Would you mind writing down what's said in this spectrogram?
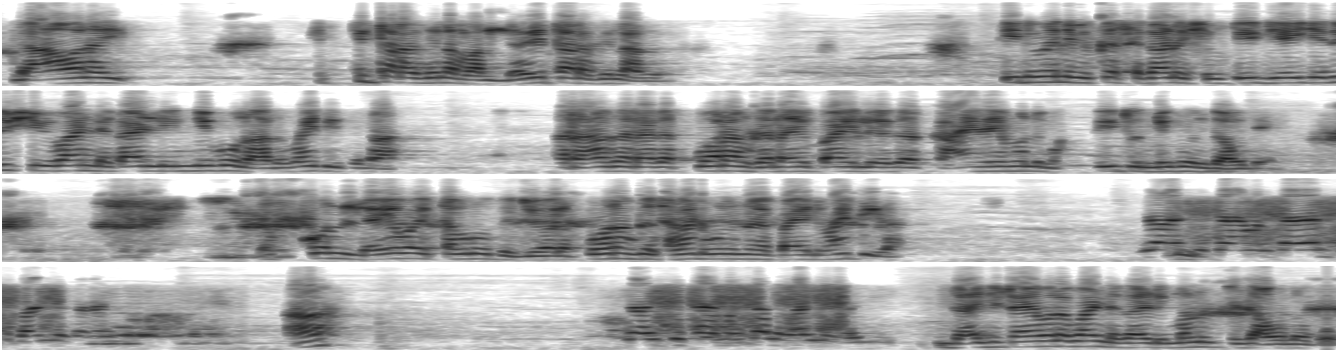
गावाला किती त्रास दिला मला लय त्रास दिला अगं. तीन महिने मी कसं काढू शेवटी? ज्याच्या दिवशी भांडणं काढली निघून आलो माहिती तुला. रागा रागात पोरांक नाही पाहिलं का काय नाही म्हणलं मग तिथून निघून जाऊ दे. कोण लय वाईट होतं जीवाला. पोरांक सगळ्यात बोलून नाही पाहिलं माहिती का? काय म्हणता. हा काय म्हणता. जायच्या टायमाला भांडणं गाडी म्हणून तू जाऊ नको.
